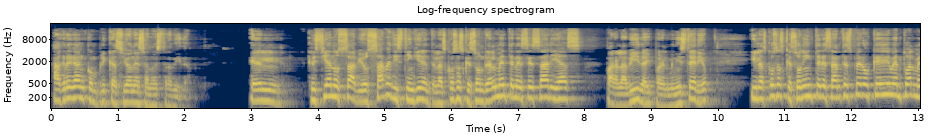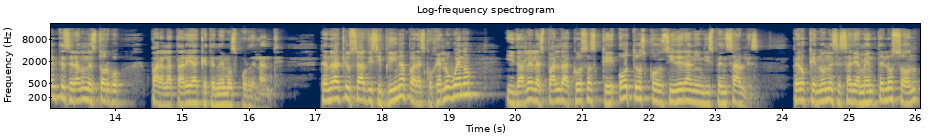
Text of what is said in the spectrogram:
agregan complicaciones a nuestra vida. El cristiano sabio sabe distinguir entre las cosas que son realmente necesarias para la vida y para el ministerio y las cosas que son interesantes pero que eventualmente serán un estorbo para la tarea que tenemos por delante. Tendrá que usar disciplina para escoger lo bueno y darle la espalda a cosas que otros consideran indispensables, pero que no necesariamente lo son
